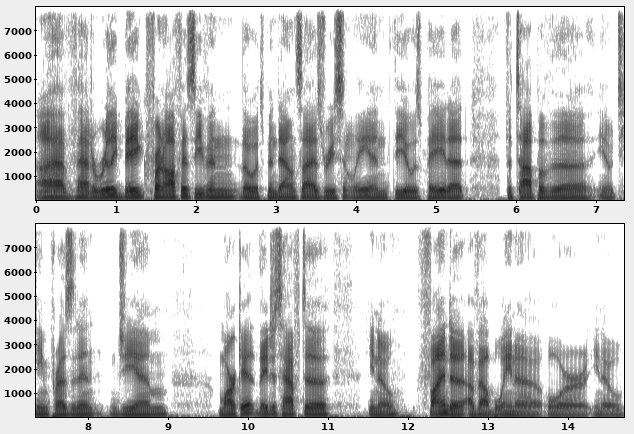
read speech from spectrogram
uh, have had a really big front office, even though it's been downsized recently, and Theo was paid at the top of the, you know, team president, GM market. They just have to, you know, find a, a Valbuena or you know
